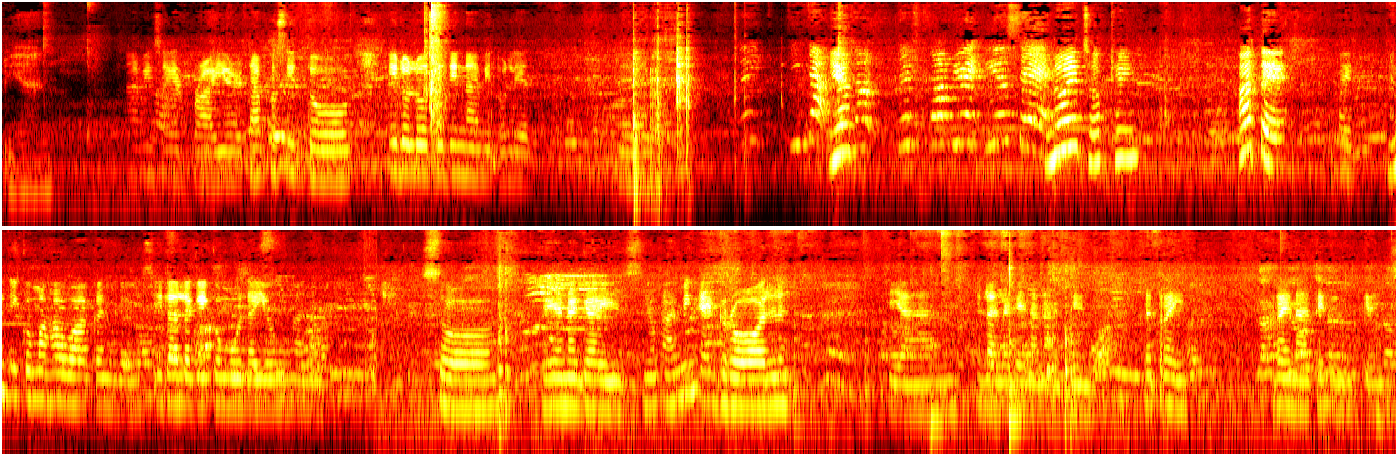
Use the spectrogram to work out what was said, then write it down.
Ayan. Namin sa air fryer. Tapos ito, iluluto din namin ulit. Ayan. Yeah. No, it's okay. Ate! Wait, hindi ko mahawakan guys. Ilalagay ko muna yung ano. So, ayan na guys. Yung aming egg roll. Ayan. Ilalagay na natin. Na-try. Try natin ulit guys.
